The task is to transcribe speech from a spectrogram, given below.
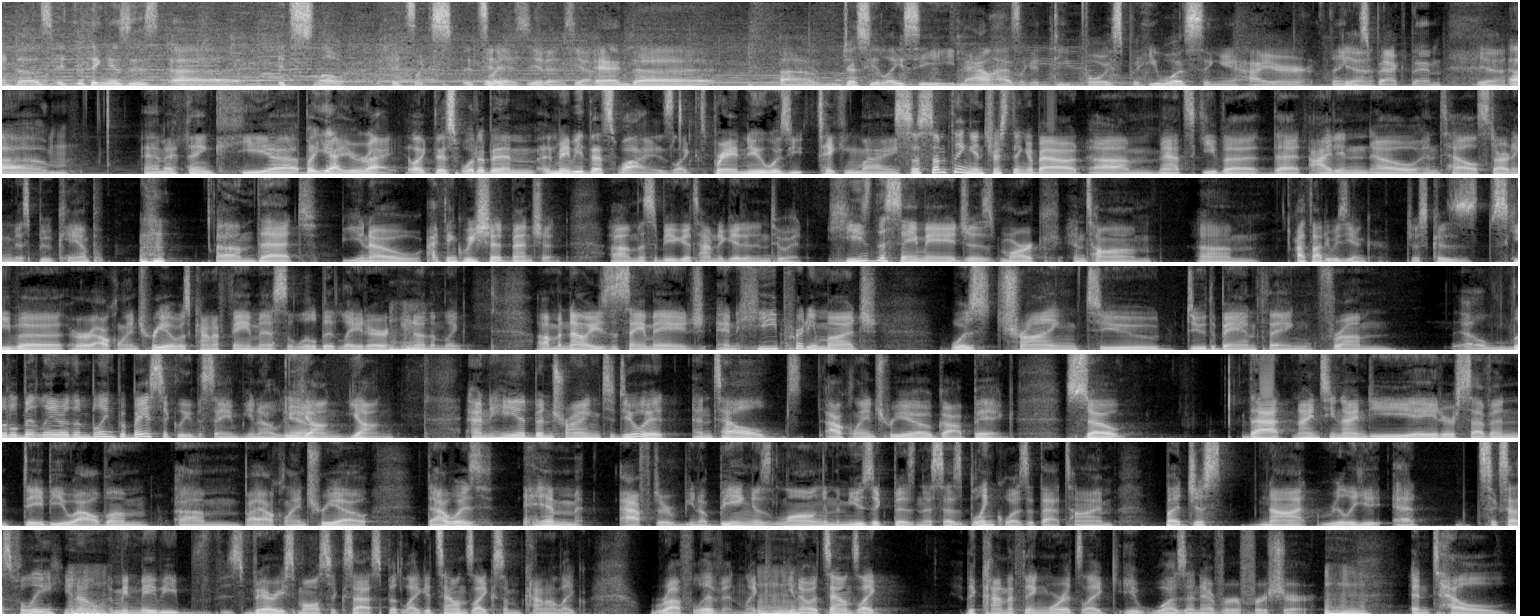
kind of does. It, the thing is, is uh, it's slower. It's like it's it like is, it is, yeah. and uh, um, Jesse Lacey now has like a deep voice, but he was singing higher things Yeah. back then. Yeah. Um, and I think he, uh, but yeah, you're right. Like this would have been, and maybe that's why is like brand new was taking my So something interesting about um, Matt Skiba that I didn't know until starting this boot camp. um, that you know, I think we should mention. Um, this would be a good time to get into it. He's the same age as Mark and Tom. Um, I thought he was younger, just because Skiba or Alkaline Trio was kind of famous a little bit later. You know them like, um, but no, he's the same age, and he pretty much was trying to do the band thing from a little bit later than Blink, but basically the same, you know, Yeah. young, young. And he had been trying to do it until Alkaline Trio got big. So that 1998 or 7 debut album um, by Alkaline Trio, that was him after, you know, being as long in the music business as Blink was at that time, but just not really at successfully, you know? Mm-hmm. I mean, maybe it's very small success, but like it sounds like some kind of like rough living. Like, mm-hmm. you know, it sounds like the kind of thing where it's like it wasn't ever for sure mm-hmm. until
